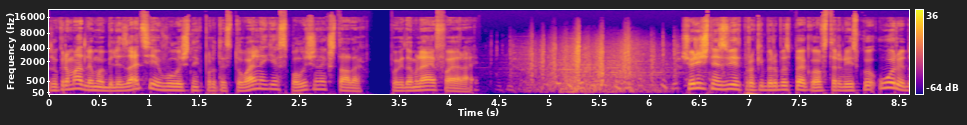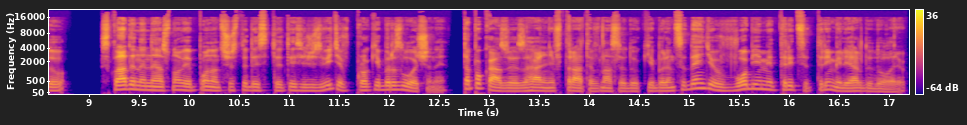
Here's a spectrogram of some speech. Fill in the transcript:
зокрема для мобілізації вуличних протестувальників в Сполучених Штатах, повідомляє FireEye. Щорічний звіт про кібербезпеку австралійського уряду складений на основі понад 60 тисяч звітів про кіберзлочини та показує загальні втрати внаслідок кіберінцидентів в об'ємі 33 мільярди доларів.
